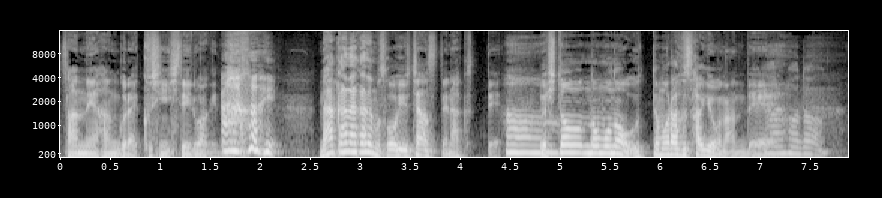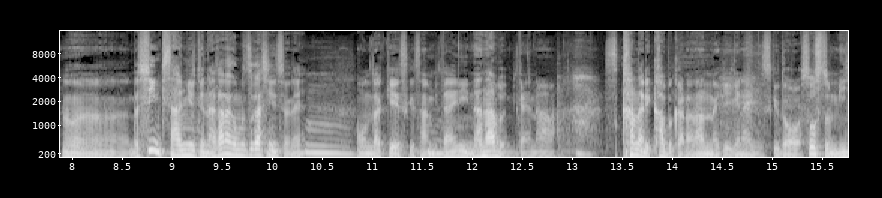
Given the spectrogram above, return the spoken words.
3年半ぐらい苦心しているわけで、はい。なかなかでもそういうチャンスってなくって人のものを売ってもらう作業なんで、なるほど。うん。新規参入ってなかなか難しいんですよね。ん本田圭佑さんみたいに7部みたいな、かなり株からなんなきゃいけないんですけど、そうすると道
